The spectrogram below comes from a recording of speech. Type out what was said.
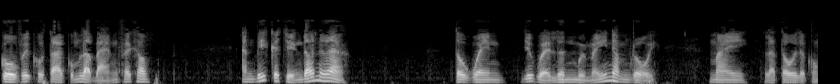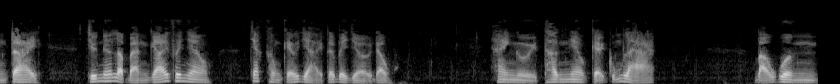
cô với cô ta cũng là bạn phải không? Anh biết cái chuyện đó nữa à? Tôi quen với Huệ Linh mười mấy năm rồi, may là tôi là con trai, chứ nếu là bạn gái với nhau, chắc không kéo dài tới bây giờ đâu. Hai người thân nhau kể cũng lạ. Bảo Quân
